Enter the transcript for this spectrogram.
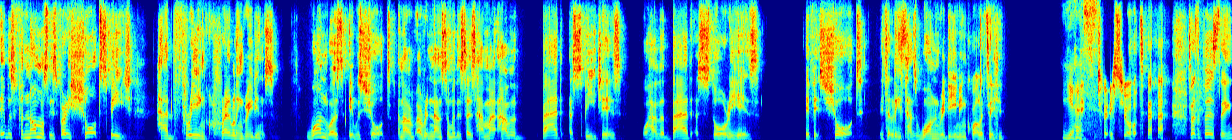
It was phenomenal. So this very short speech had three incredible ingredients. One was it was short. And I've, I've written down somewhere that says how, how bad a speech is or however bad a story is, if it's short, it at least has one redeeming quality. Yes. It's short. so that's the first thing.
